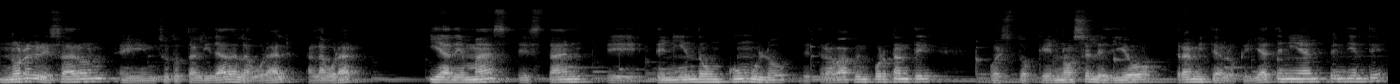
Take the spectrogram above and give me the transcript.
no regresaron en su totalidad a, laboral, a laborar y además están eh, teniendo un cúmulo de trabajo importante puesto que no se le dio trámite a lo que ya tenían pendiente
